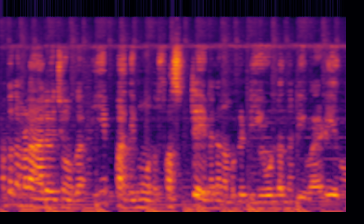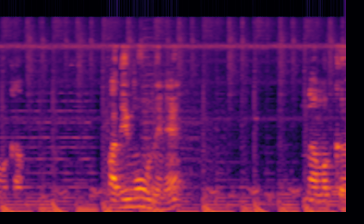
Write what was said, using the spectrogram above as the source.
അപ്പോൾ നമ്മൾ ആലോചിച്ച് നോക്കുക ഈ പതിമൂന്ന് ഫസ്റ്റ് ടൈമിനെ നമുക്ക് ഡി കൊണ്ടൊന്ന് ഡിവൈഡ് ചെയ്ത് നോക്കാം. പതിമൂന്നിനെ നമുക്ക്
